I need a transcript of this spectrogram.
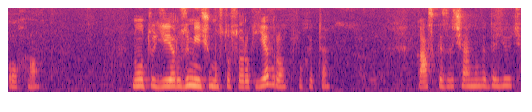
Оха. Ну тоді я розумію, чому 140 євро. Слухайте. Каски, звичайно, видають.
